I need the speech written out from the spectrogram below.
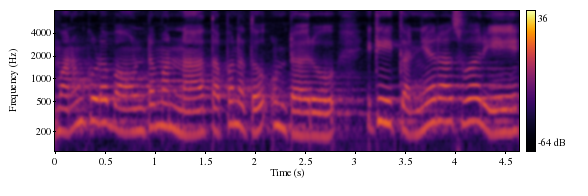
మనం కూడా బాగుంటామన్న తపనతో ఉంటారు. ఇక ఈ కన్యారాశి వారి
